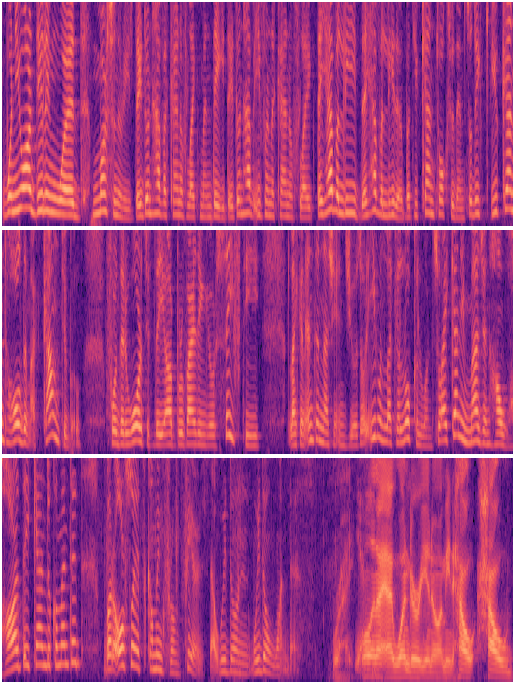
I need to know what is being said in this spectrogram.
when you are dealing with mercenaries, they don't have a kind of like mandate. They don't have even a kind of like they have a lead. They have a leader, but you can't talk to them. So they, you can't hold them accountable for the rewards if they are providing your safety, like an international NGOs or even like a local one. So I can imagine how hard they can document it, but also it's coming from fears that we don't we don't want this. Right. Yeah. Well, and I, I wonder, you know, I mean, how how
